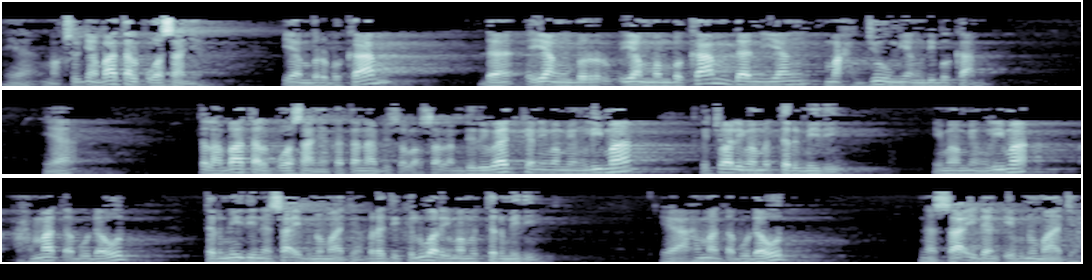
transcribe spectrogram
Ya maksudnya batal puasanya. Yang berbekam dan yang ber, yang membekam dan yang mahjum yang dibekam. Ya telah batal puasanya kata Nabi sallallahu alaihi wasallam. Diriwayatkan imam yang lima kecuali Imam Tirmidzi Imam yang lima Ahmad Abu Daud Tirmidzi Nasai Ibnu Majah. Berarti keluar Imam Tirmidzi. Ya Ahmad Abu Daud Nasai dan Ibnu Majah.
